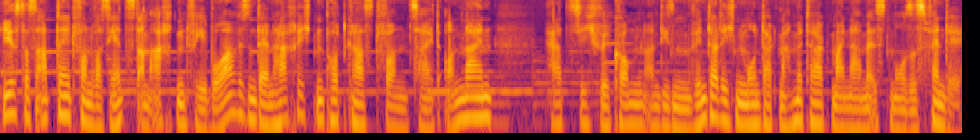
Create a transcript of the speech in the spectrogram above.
Hier ist das Update von Was jetzt am 8. Februar. Wir sind der Nachrichtenpodcast von Zeit Online. Herzlich willkommen an diesem winterlichen Montagnachmittag. Mein Name ist Moses Fendel.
